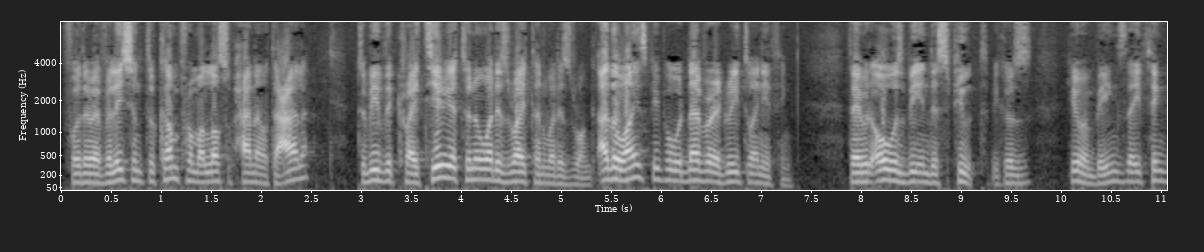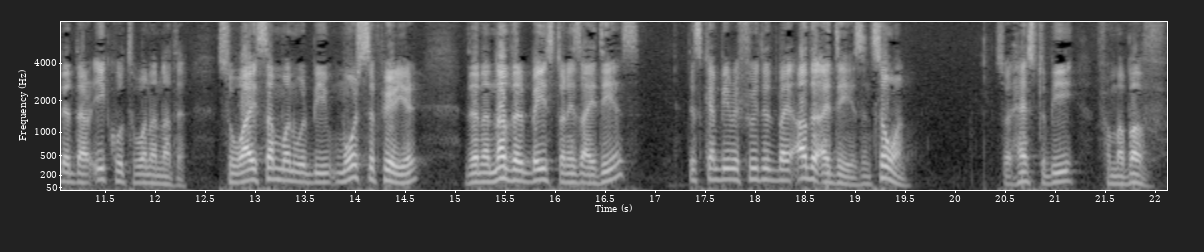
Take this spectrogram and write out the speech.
for the revelation to come from Allah subhanahu wa ta'ala, to be the criteria to know what is right and what is wrong. Otherwise, people would never agree to anything. They would always be in dispute because human beings, they think that they're equal to one another. So, why someone would be more superior than another based on his ideas? This can be refuted by other ideas and so on. So, it has to be from above,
